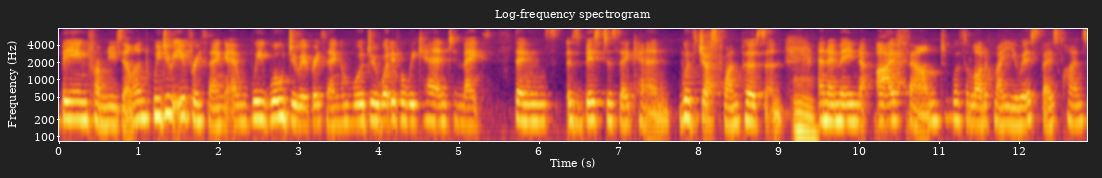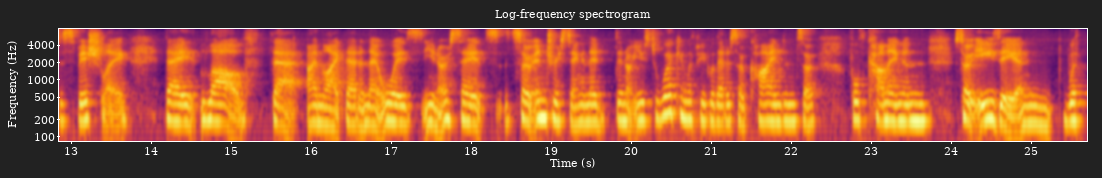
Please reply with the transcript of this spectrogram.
being from New Zealand, we do everything and we will do everything and we'll do whatever we can to make things as best as they can with just one person. Mm. And I mean, I've found with a lot of my US based clients, especially, they love that I'm like that and they always, you know, say it's, it's so interesting and they're, they're not used to working with people that are so kind and so forthcoming and so easy and with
